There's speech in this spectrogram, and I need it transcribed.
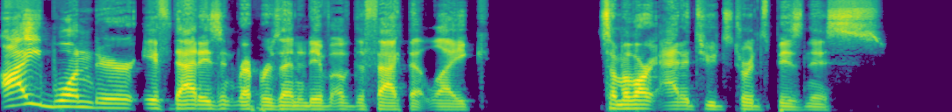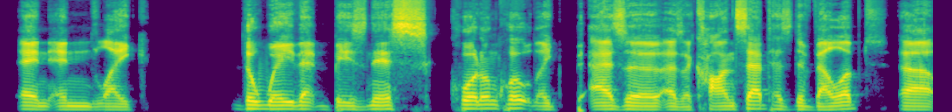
I wonder if that isn't representative of the fact that like some of our attitudes towards business and and like the way that business quote unquote like as a as a concept has developed uh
